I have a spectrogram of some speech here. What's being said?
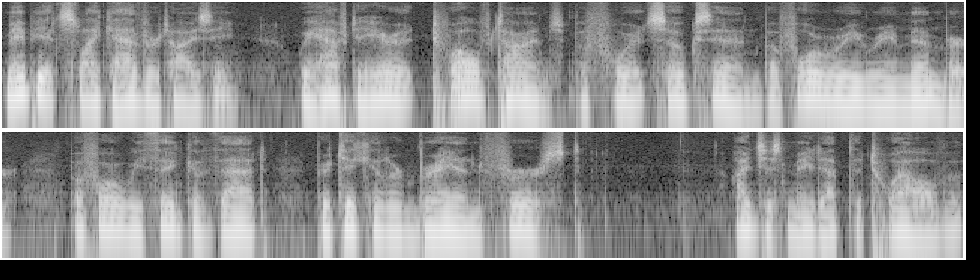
Maybe it's like advertising. We have to hear it 12 times before it soaks in, before we remember, before we think of that particular brand first. I just made up the 12.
